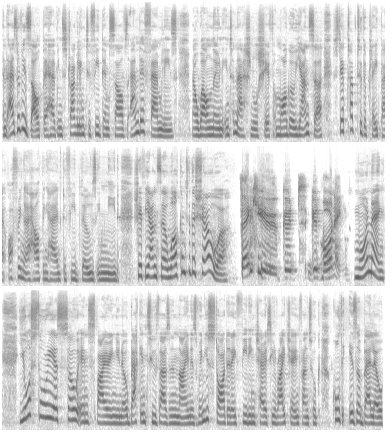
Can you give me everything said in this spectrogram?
and as a result, they have been struggling to feed themselves and their families. Now, well known international chef Margot Janse stepped up to the plate by offering a helping hand to feed those in need. Chef Janse, welcome to the show. Thank you. Good good morning. Morning. Your story is so inspiring. You know, back in 2009 is when you started a feeding charity right here in Franschhoek called Isabelo.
